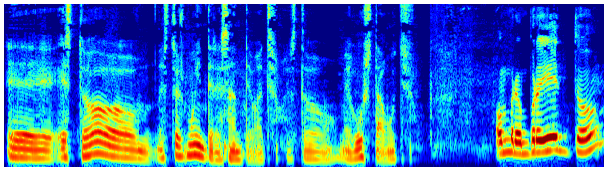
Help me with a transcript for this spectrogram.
Eh, esto, esto es muy interesante, macho. Esto me gusta mucho. Hombre, un proyecto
